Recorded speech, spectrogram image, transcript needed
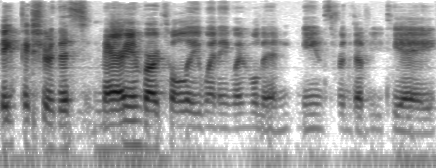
big picture this Marion Bartoli winning Wimbledon means for the WTA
